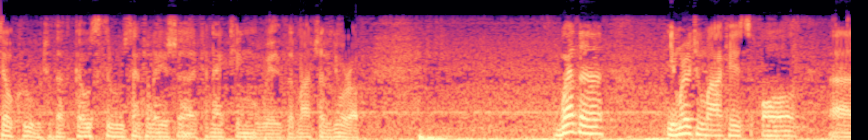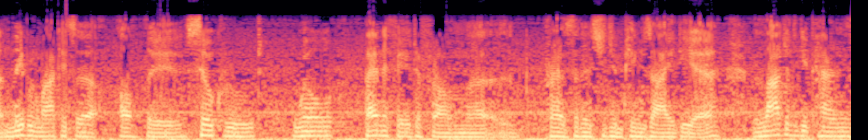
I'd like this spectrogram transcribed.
Silk Route that goes through Central Asia, connecting with much of Europe. Whether emerging markets or neighboring markets of the Silk Route will benefit from uh, President Xi Jinping's idea largely depends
